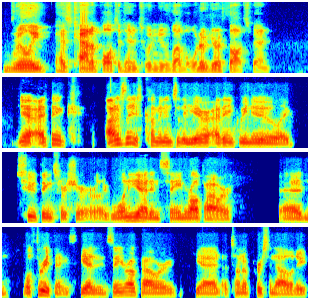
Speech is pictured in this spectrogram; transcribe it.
really has catapulted him to a new level. What have your thoughts been? Yeah, I think honestly, just coming into the year, I think we knew like two things for sure. Like one, he had insane raw power, and well, three things. He had insane raw power. He had a ton of personality.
